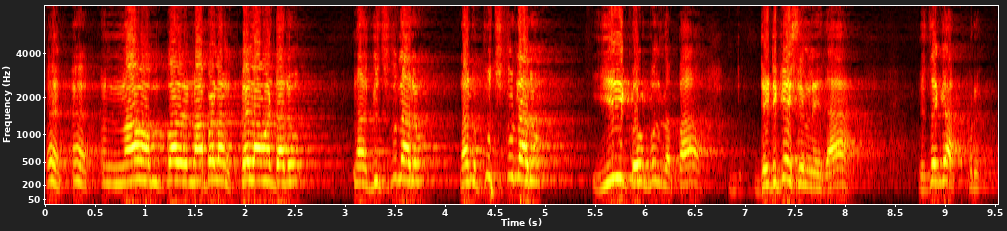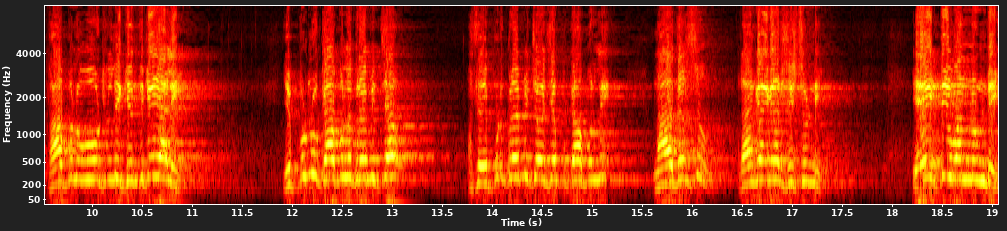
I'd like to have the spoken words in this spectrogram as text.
నా పిల్ల నా పిల్లలు పెళ్ళామంటారు. నన్ను గుచ్చుతున్నారు నన్ను పుచ్చుతున్నారు. ఈ కోపులు తప్ప డెడికేషన్ లేదా? నిజంగా ఇప్పుడు కాపుల ఓట్లు నీకు ఎందుకు వేయాలి? ఎప్పుడు నువ్వు కాపుల్ని ప్రేమించావు? అసలు ఎప్పుడు ప్రేమించావు చెప్పు కాపుల్ని? నాకు తెలుసు రంగయ్య గారి శిష్యుణ్ణి. ఎయిటీ వన్ నుండి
